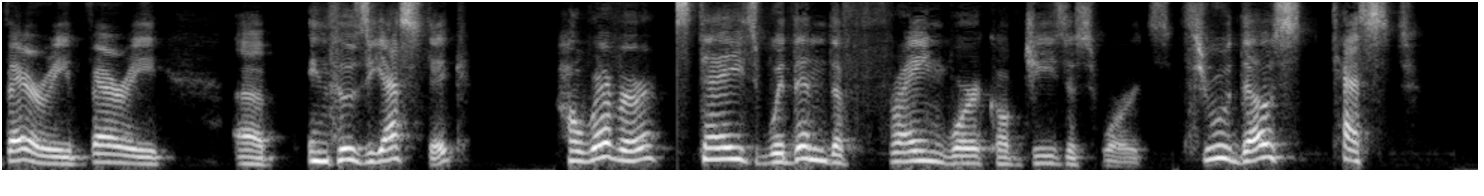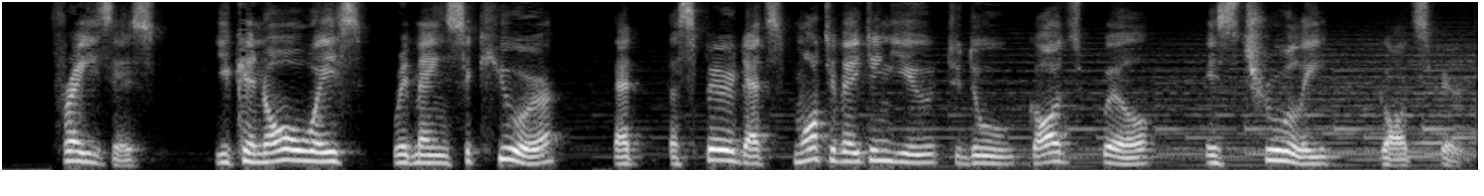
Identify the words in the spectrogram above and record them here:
very very uh, enthusiastic. However, stays within the framework of Jesus' words. Through those test phrases, you can always remain secure that the spirit that's motivating you to do God's will is truly God's spirit.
